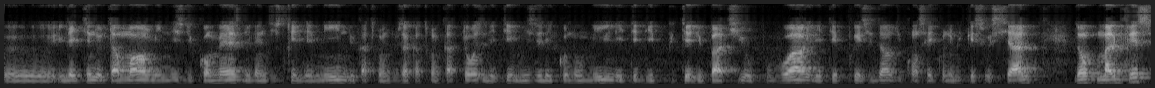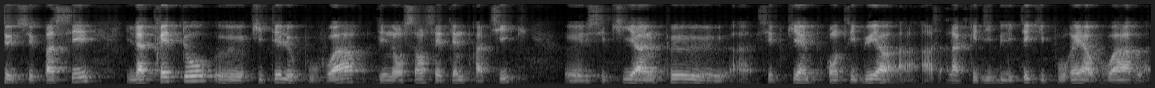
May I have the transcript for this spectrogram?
euh, il a été notamment ministre du Commerce, de l'Industrie des Mines de 92 à 94, il était ministre de l'Économie, il était député du parti au pouvoir, il était président du Conseil économique et social. Donc malgré ce, passé, il a très tôt quitté le pouvoir, dénonçant certaines pratiques euh, ce qui a un peu, euh, ce qui a contribué à, la crédibilité qu'il pourrait avoir,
